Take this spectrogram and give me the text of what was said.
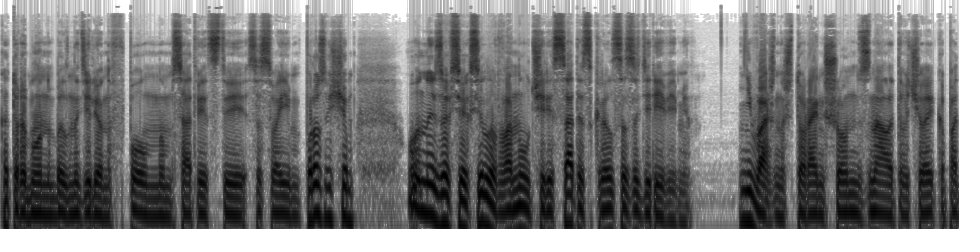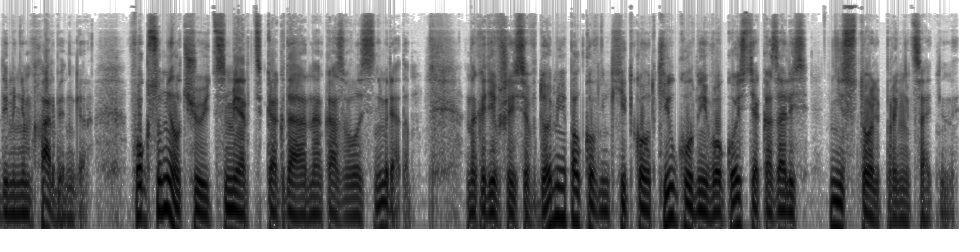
которым он был наделен в полном соответствии со своим прозвищем, он изо всех сил рванул через сад и скрылся за деревьями. Неважно, что раньше он знал этого человека под именем Харбингер. Фокс умел чуять смерть, когда она оказывалась с ним рядом. Находившиеся в доме полковник Хиткоут Килкул и его гости оказались не столь проницательны.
